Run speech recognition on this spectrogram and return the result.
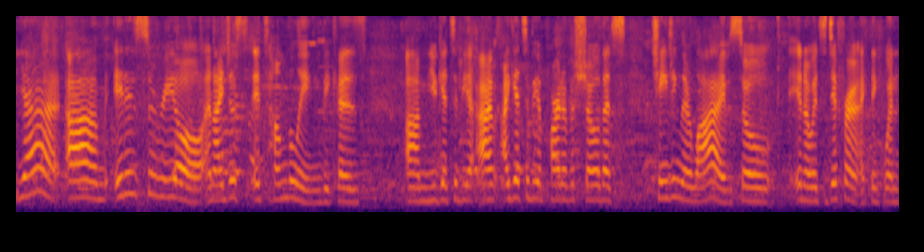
Yeah, um, it is surreal, and I just it's humbling because um, you get to be I, I get to be a part of a show that's changing their lives. So you know it's different. I think when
